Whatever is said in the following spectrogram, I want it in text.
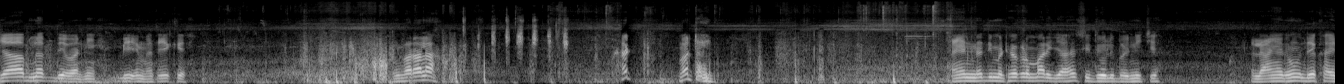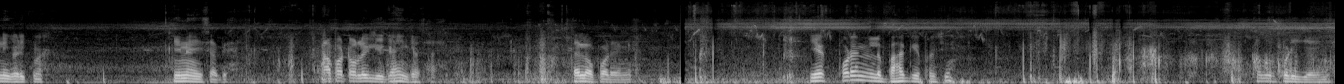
જવાબ નથી દેવાની. બે માંથી એક હટ વટાઈ અહીંયા નદીમાં ઠેકડો મારી જાય સીધો ઓલી ભાઈ નીચે. એટલે અહીંયા તો હું દેખાય નહીં ઘડીકમાં. એના હિસાબે. આ પટો લઈ લઈએ ગાઈ ગયા થાય. હેલો પડે એને. એક પડે ને એટલે ભાગે પછી. ખબર પડી જાય એની.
